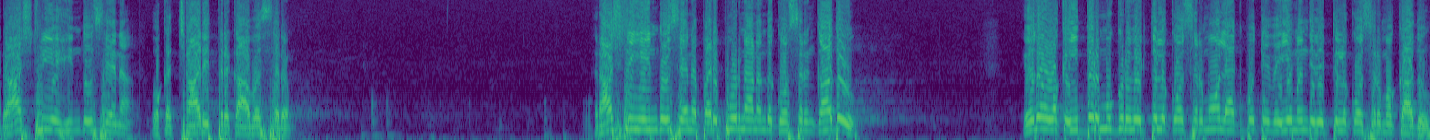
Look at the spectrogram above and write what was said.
రాష్ట్రీయ హిందూ సేన ఒక చారిత్రక అవసరం. రాష్ట్రీయ హిందూ సేన పరిపూర్ణానంద కోసరం కాదు. ఏదో ఒక ఇద్దరు ముగ్గురు వ్యక్తుల కోసరమో లేకపోతే వెయ్యి మంది వ్యక్తుల కోసరమో కాదు.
